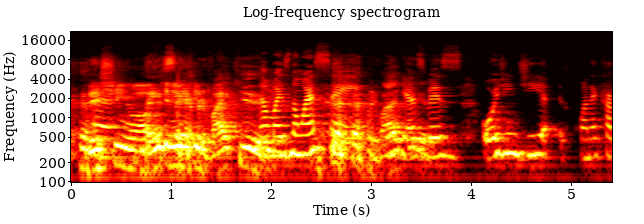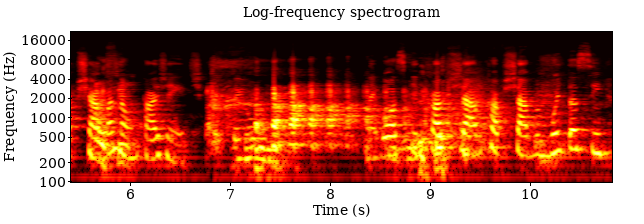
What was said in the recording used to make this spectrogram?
Deixa em off. Nem que- sempre, vai que. Não, mas não é sempre, Vai porque que- às vezes, hoje em dia, quando é capixaba, Mas se- não, tá, gente? Tem um negócio que capixaba, capixaba é muito assim,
